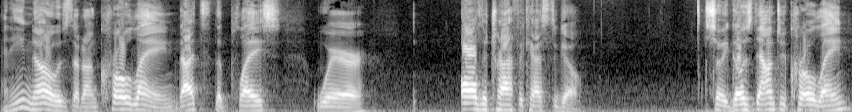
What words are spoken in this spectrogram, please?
And he knows that on Crow Lane, that's the place where all the traffic has to go. So he goes down to Crow Lane,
